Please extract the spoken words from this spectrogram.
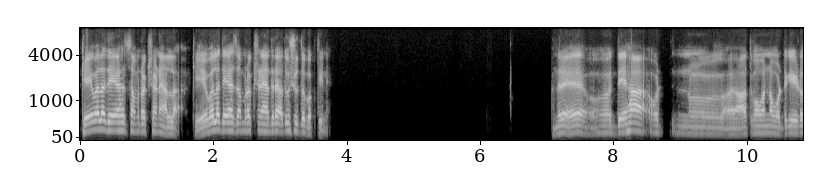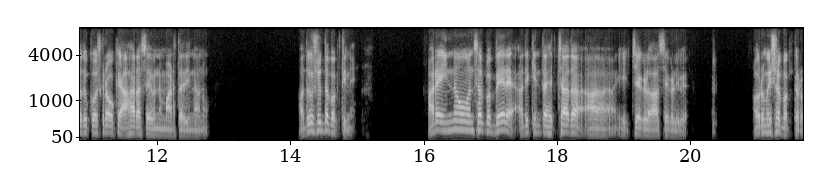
ಕೇವಲ ದೇಹ ಸಂರಕ್ಷಣೆ ಅಲ್ಲ. ಕೇವಲ ದೇಹ ಸಂರಕ್ಷಣೆ ಆದ್ರೆ ಅದು ಶುದ್ಧ ಭಕ್ತಿನೇ. ಅಂದ್ರೆ ದೇಹ ಒಟ್ ಆತ್ಮವನ್ನ ಒಟ್ಟಿಗೆ ಇಡೋದಕ್ಕೋಸ್ಕರ ಓಕೆ, ಆಹಾರ ಸೇವನೆ ಮಾಡ್ತಾ ಇದ್ದೀನಿ ನಾನು. ಅದು ಶುದ್ಧ ಭಕ್ತಿನೇ. ಅರೆ, ಇನ್ನೂ ಒಂದ್ ಸ್ವಲ್ಪ ಬೇರೆ, ಅದಕ್ಕಿಂತ ಹೆಚ್ಚಾದ ಇಚ್ಛೆಗಳು, ಆಸೆಗಳಿವೆ. ಅವರು ಮಿಶ್ರ ಭಕ್ತರು.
